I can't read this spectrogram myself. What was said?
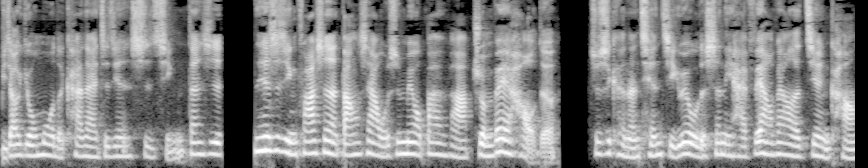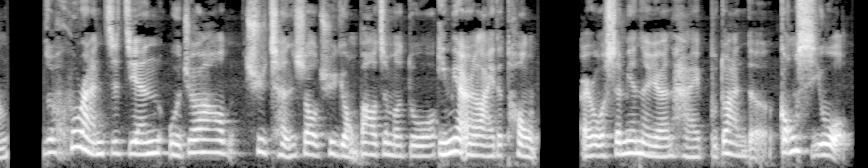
比较幽默的看待这件事情，但是那些事情发生的当下，我是没有办法准备好的。就是可能前几个月我的身体还非常非常的健康，就忽然之间我就要去承受、去拥抱这么多迎面而来的痛，而我身边的人还不断的恭喜我，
